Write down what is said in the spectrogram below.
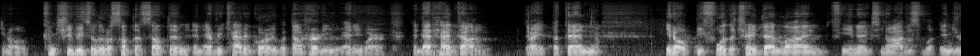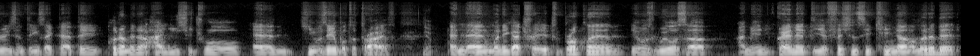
you know contributes a little something something in every category without hurting you anywhere, and that had value, yep. right? But then. Yep you know, before the trade deadline, Phoenix, you know, obviously with injuries and things like that, they put him in a high usage role and he was able to thrive. Yep. And then when he got traded to Brooklyn, it was wheels up. I mean, granted, the efficiency came down a little bit,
